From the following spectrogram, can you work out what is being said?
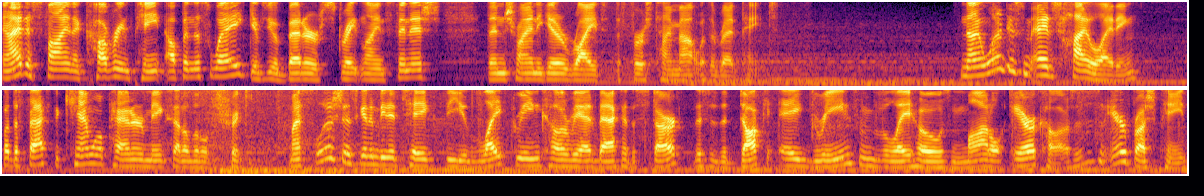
And I just find that covering paint up in this way gives you a better straight line finish than trying to get it right the first time out with the red paint. Now I want to do some edge highlighting, but the fact the camo pattern makes that a little tricky. My solution is going to be to take the light green color we had back at the start. This is the Duck Egg Green from Vallejo's Model Air Colors. This is an airbrush paint,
